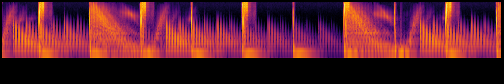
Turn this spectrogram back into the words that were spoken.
Thank you.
